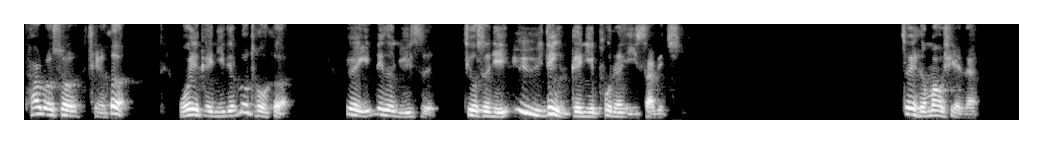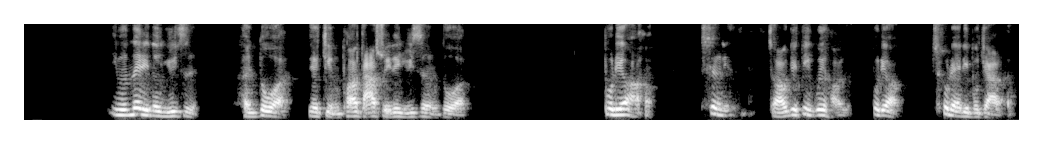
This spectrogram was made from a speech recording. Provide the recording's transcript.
他若说请喝，我也给你的骆驼喝。愿意那个女子就是你预定给你仆人以撒的妻。这很冒险的，因为那里的女子很多啊，那井旁打水的女子很多。不料圣灵早就定规好了，不料。出来利不加了，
